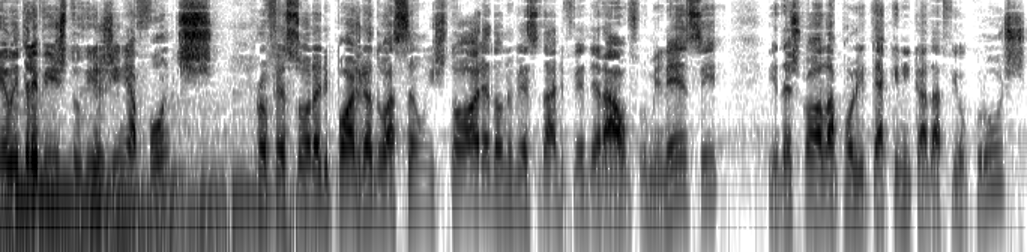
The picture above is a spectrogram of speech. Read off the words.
Eu entrevisto Virgínia Fontes, professora de pós-graduação em História da Universidade Federal Fluminense e da Escola Politécnica da Fiocruz.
